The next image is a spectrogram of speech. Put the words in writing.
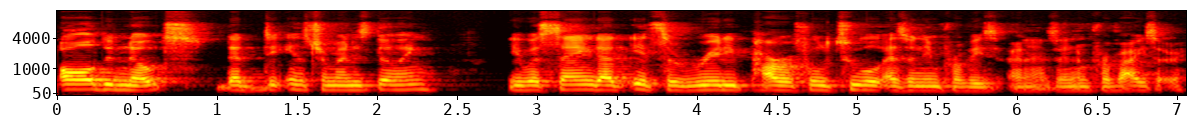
all the notes that the instrument is doing. He was saying that it's a really powerful tool as an improviser and as an improviser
